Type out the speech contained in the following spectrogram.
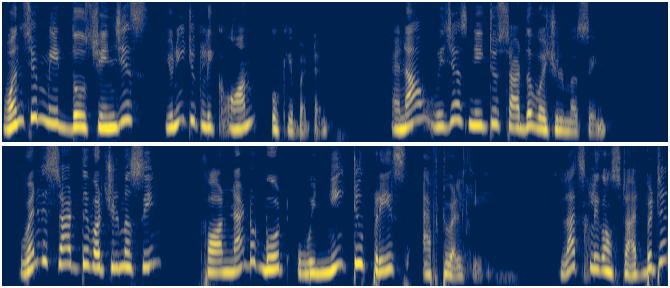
Once you made those changes, you need to click on OK button. And now we just need to start the virtual machine. When we start the virtual machine, for network boot, we need to press F12 key. So let's click on start button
